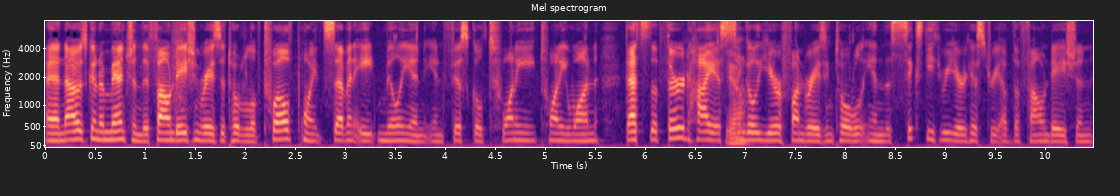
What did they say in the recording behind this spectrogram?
And I was going to mention the foundation raised a total of 12.78 million in fiscal 2021. That's the third highest Yeah. single year fundraising total in the 63 year history of the foundation.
